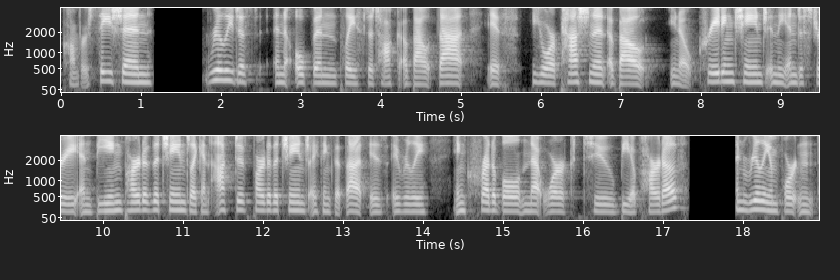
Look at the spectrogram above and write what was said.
conversation, really just an open place to talk about that. If you're passionate about you know, creating change in the industry and being part of the change, like an active part of the change, I think that that is a really incredible network to be a part of and really important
